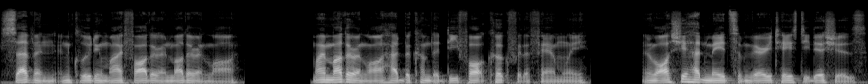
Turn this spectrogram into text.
seven, including my father and mother in law. My mother in law had become the default cook for the family, and while she had made some very tasty dishes,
